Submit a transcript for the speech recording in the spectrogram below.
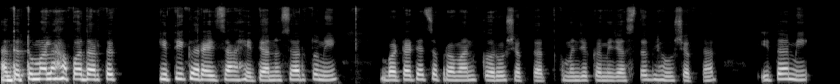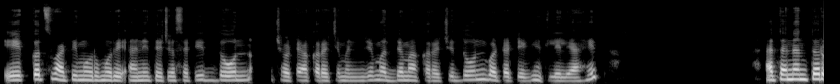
आता तुम्हाला हा पदार्थ किती करायचा आहे त्यानुसार तुम्ही बटाट्याचं प्रमाण करू शकतात. म्हणजे कमी जास्त घेऊ शकतात. इथं मी एकच वाटी मुरमुरे आणि त्याच्यासाठी दोन छोट्या आकाराचे म्हणजे मध्यम आकाराचे दोन बटाटे घेतलेले आहेत. आता नंतर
